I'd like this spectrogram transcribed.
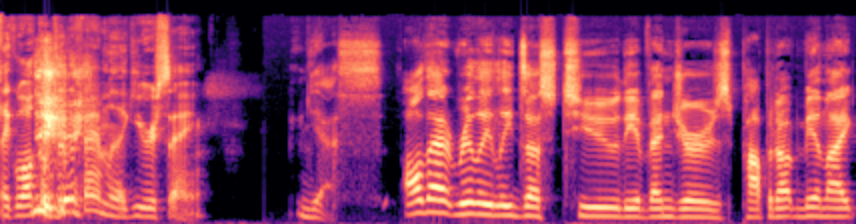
Like, welcome to the family, like you were saying. Yes. All that really leads us to the Avengers popping up and being like,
